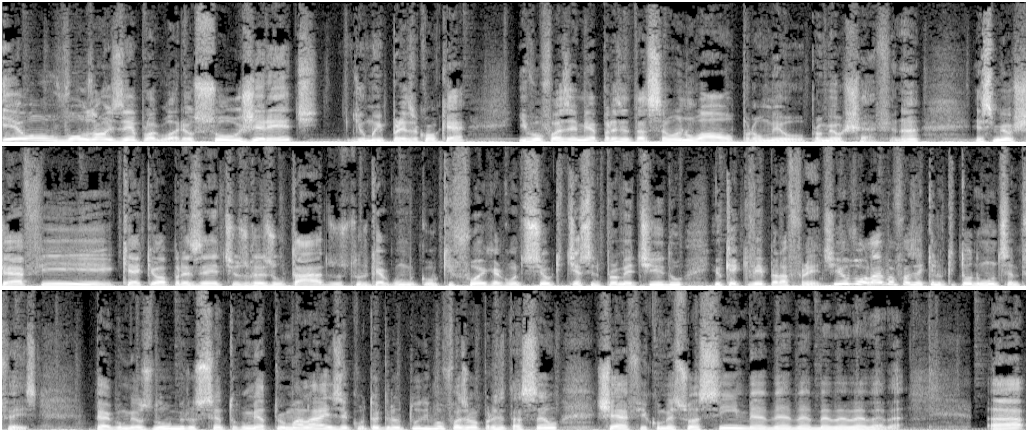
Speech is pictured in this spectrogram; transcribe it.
eu vou usar um exemplo agora. Eu sou o gerente de uma empresa qualquer e vou fazer minha apresentação anual para o meu, meu chefe. Né? Esse meu chefe quer que eu apresente os resultados, tudo que, o que foi, o que aconteceu, o que tinha sido prometido e o que, é que veio pela frente. E eu vou lá e vou fazer aquilo que todo mundo sempre fez. Pego meus números, sento com minha turma lá, executo aquilo tudo e vou fazer uma apresentação. Chefe, começou assim. Blá, blá, blá, blá, blá, blá. Ah,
